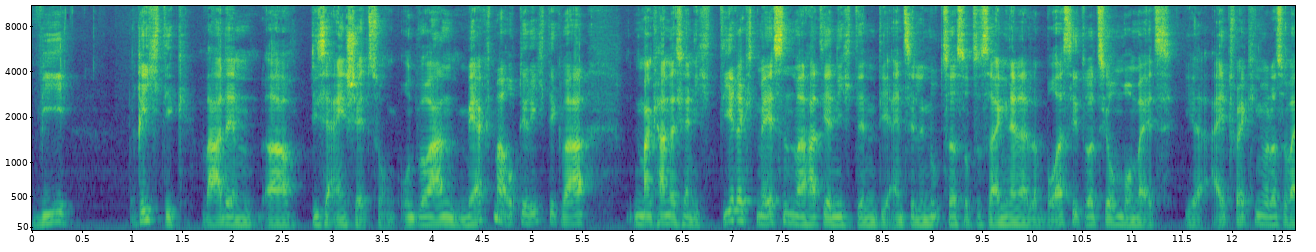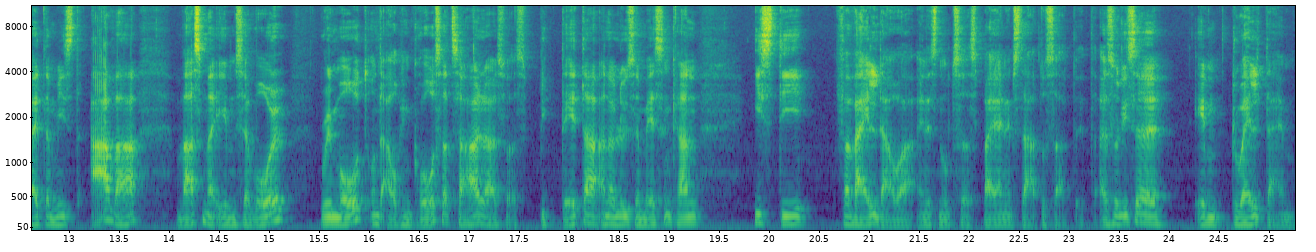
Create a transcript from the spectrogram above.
wie richtig war denn äh, diese Einschätzung? Und woran merkt man, ob die richtig war? Man kann das ja nicht direkt messen, man hat ja nicht den, die einzelnen Nutzer sozusagen in einer Laborsituation, wo man jetzt ihr Eye-Tracking oder so weiter misst, aber was man eben sehr wohl remote und auch in großer Zahl, also als Big Data-Analyse messen kann, ist die Verweildauer eines Nutzers bei einem Status-Update. Also diese eben Dwell-Time,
